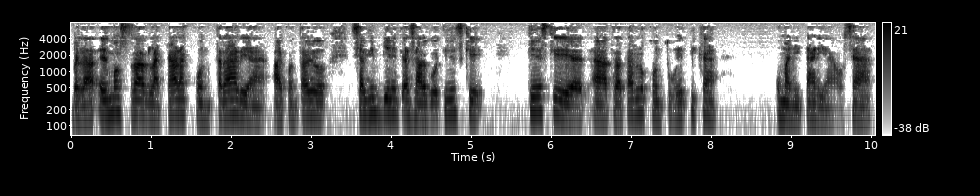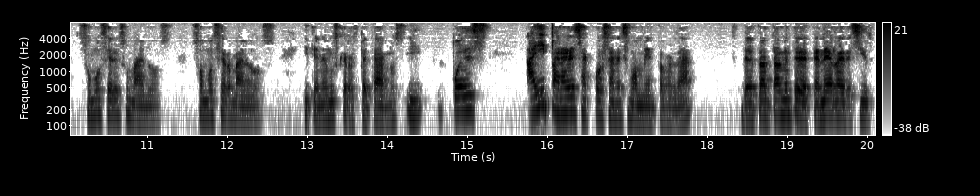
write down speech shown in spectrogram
¿verdad? Es mostrar la cara contraria. Al contrario, si alguien viene y te hace algo, tienes que, tienes que eh, tratarlo con tu ética humanitaria. O sea, somos seres humanos, somos hermanos y tenemos que respetarnos. Y puedes ahí parar esa cosa en ese momento, ¿verdad? De totalmente detenerla y decir,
